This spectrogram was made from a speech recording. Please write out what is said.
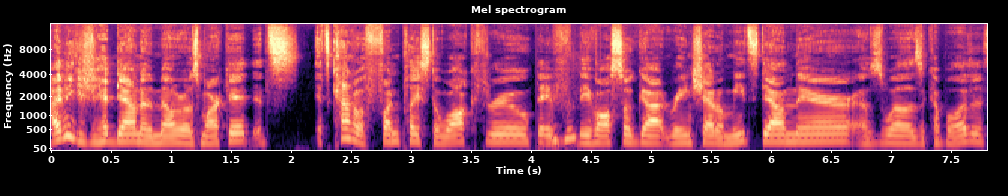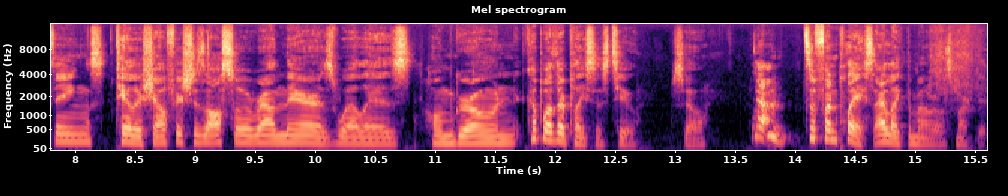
I think you should head down to the Melrose Market. It's it's kind of a fun place to walk through. They've mm-hmm. they've also got Rain Shadow Meats down there, as well as a couple other things. Taylor Shellfish is also around there, as well as Homegrown, a couple other places too. So yeah, mm-hmm. it's a fun place. I like the Melrose Market.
